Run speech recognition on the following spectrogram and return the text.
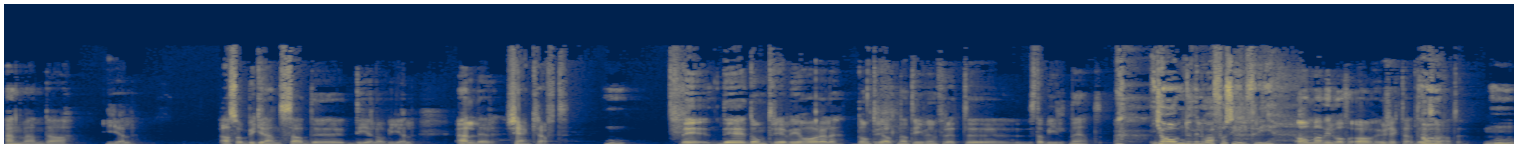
använda el. Alltså begränsad eh, del av el. Eller kärnkraft. Det, det är de tre vi har eller? De tre alternativen för ett eh, stabilt nät. Ja, om du vill vara fossilfri. Om man vill vara, ja ursäkta, det Ja. sa jag inte. Mm.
